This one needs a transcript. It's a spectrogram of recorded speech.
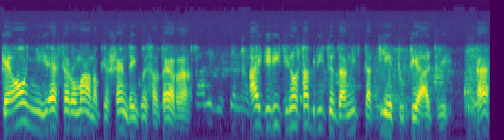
che ogni essere umano che scende in questa terra ha i diritti non stabiliti da Nittati e tutti gli altri. eh?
